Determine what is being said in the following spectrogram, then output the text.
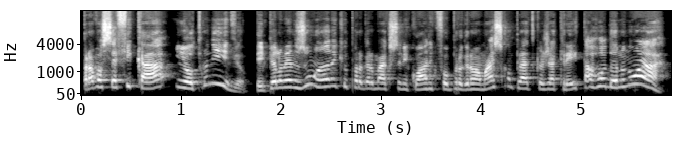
para você ficar em outro nível. Tem pelo menos um ano que o programa Max Unicorn, que foi o programa mais completo que eu já criei, está rodando no ar.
